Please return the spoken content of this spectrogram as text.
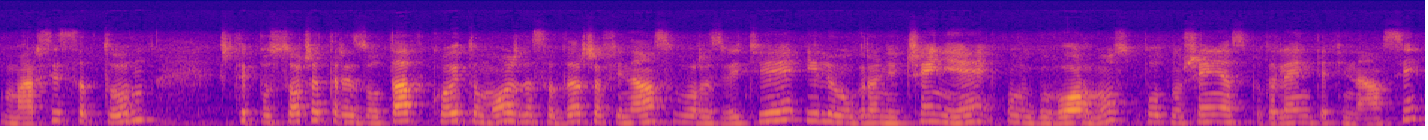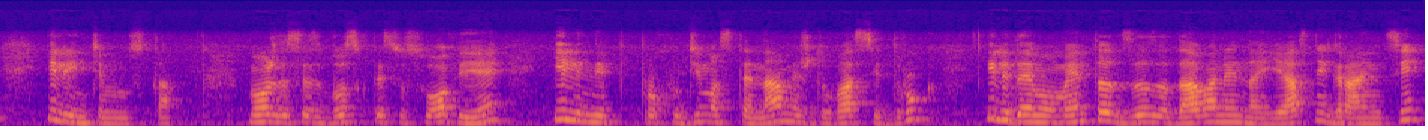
Марс и Сатурн ще посочат резултат, който може да съдържа финансово развитие или ограничение, отговорност по отношение на споделените финанси или интимността. Може да се сблъскате с условие или непроходима стена между вас и друг, или да е моментът за задаване на ясни граници,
